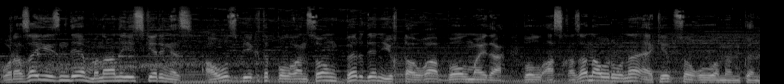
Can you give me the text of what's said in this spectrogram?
Ораза кезінде мынаны ескеріңіз. Ауыз бекітіп болған соң бірден ұйықтауға болмайды. Бұл асқазан ауруына әкеп соғуы мүмкін.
